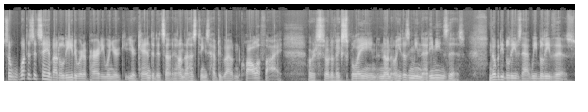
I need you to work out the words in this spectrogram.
So, what does it say about a leader in a party when your your candidates on, on the hustings have to go out and qualify, or sort of explain? No, no, he doesn't mean that. He means this. Nobody believes that. We believe this.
